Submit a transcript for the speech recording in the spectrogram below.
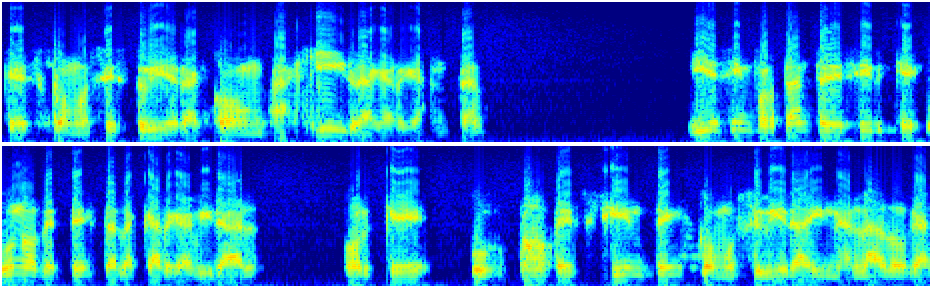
que es como si estuviera con ají la garganta. Y es importante decir que uno detesta la carga viral porque uno siente como si hubiera inhalado gas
